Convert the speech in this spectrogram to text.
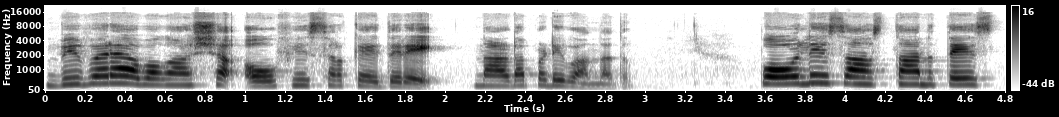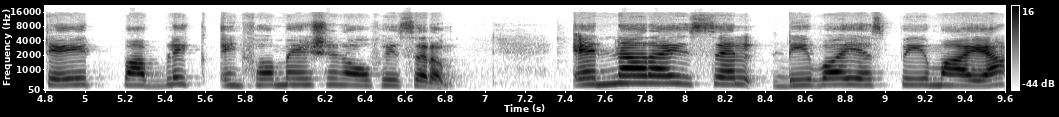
വിവരാവകാശ ഓഫീസർക്കെതിരെ നടപടി വന്നതും. പോലീസ് ആസ്ഥാനത്തെ സ്റ്റേറ്റ് പബ്ലിക് ഇൻഫർമേഷൻ ഓഫീസറും എൻ ആർ ഐ സെൽ ഡിവൈഎസ്പിയുമായ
